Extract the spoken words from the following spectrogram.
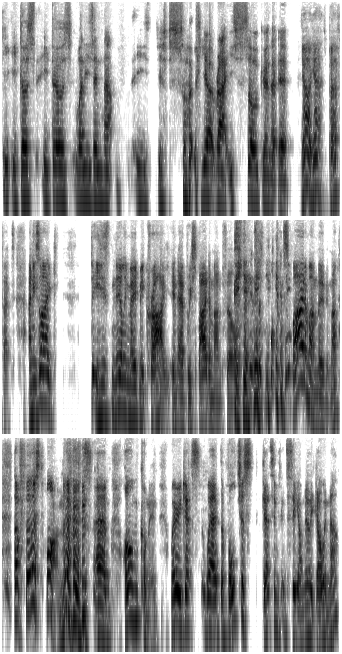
he, he does, he does when he's in that. He's just so yeah, right. He's so good at it. Yeah, yeah, it's perfect. And he's like, he's nearly made me cry in every Spider-Man film. And it's a fucking Spider-Man movie, man. That first one, is, um, Homecoming, where he gets, where the vulture s- gets him. To See, I'm nearly going now.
